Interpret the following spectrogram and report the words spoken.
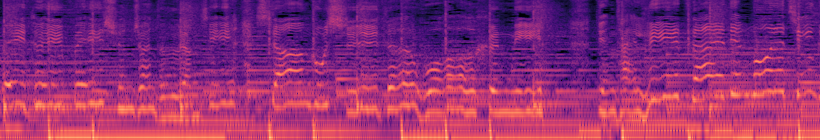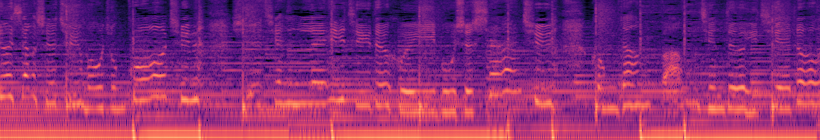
背对背旋转的两极，像故事的我和你。电台里在点播的情歌，像是去某种过去，时间累积的回忆不舍删去，空荡房间的一切都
